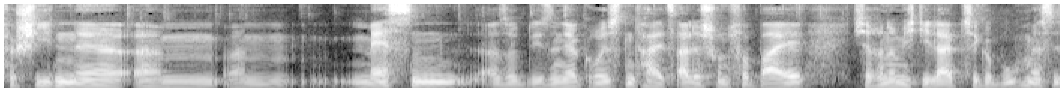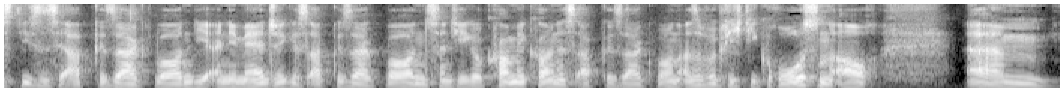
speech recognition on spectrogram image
verschiedene ähm, ähm, Messen, also die sind ja größtenteils alle schon vorbei. Ich erinnere mich, die Leipziger Buchmesse ist dieses Jahr abgesagt worden, die Animagic ist abgesagt worden, San Diego Comic Con ist abgesagt worden, also wirklich die großen auch. Ähm,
